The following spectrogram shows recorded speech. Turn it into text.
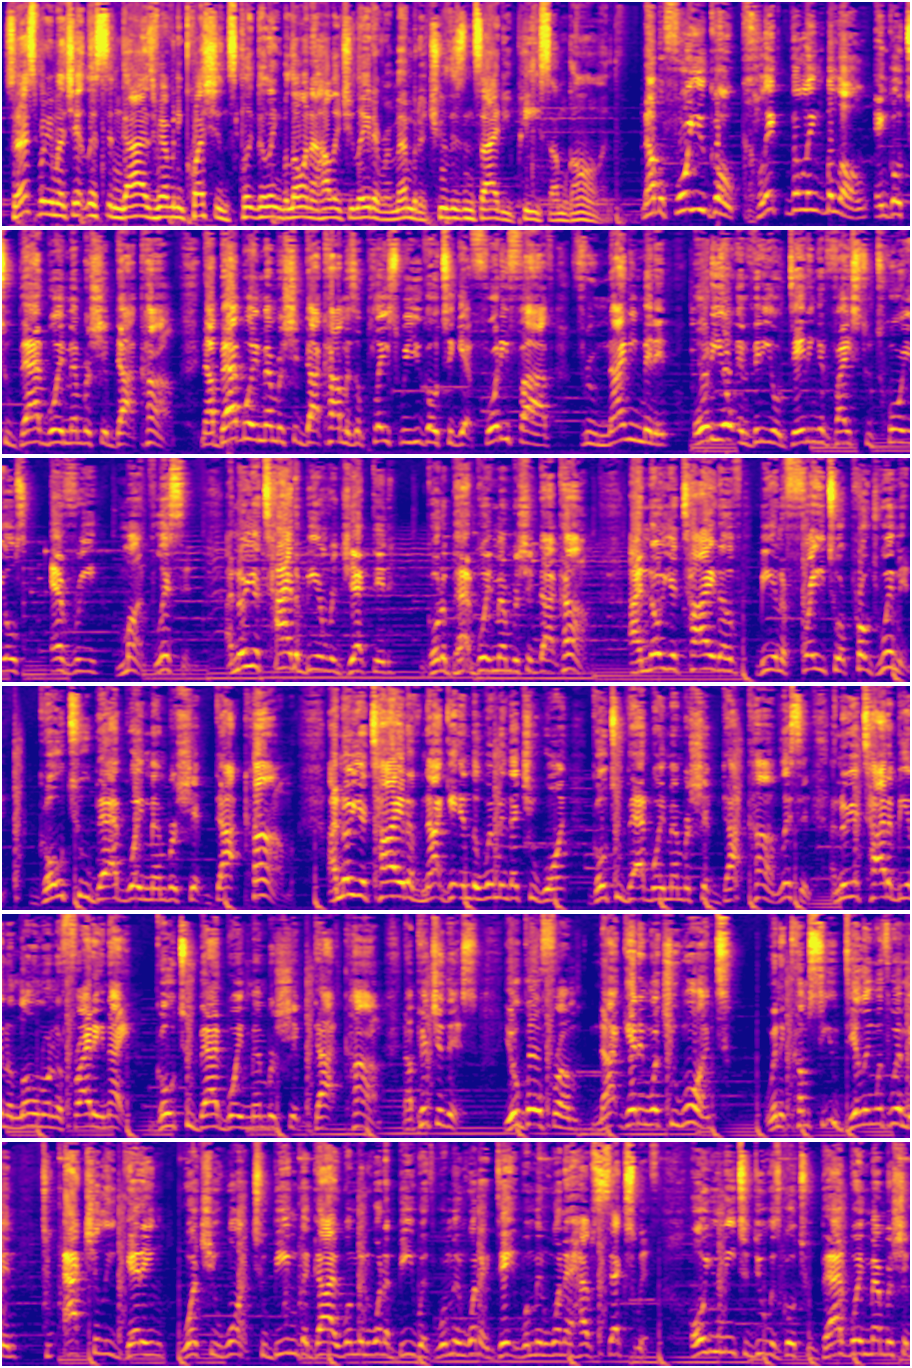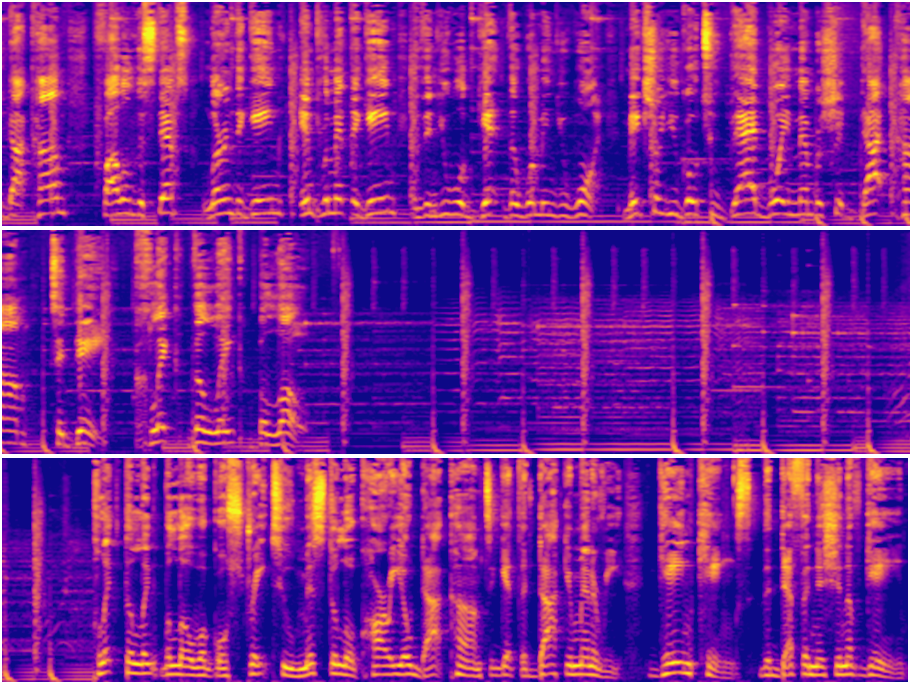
So that's pretty much it. Listen, guys, if you have any questions, click the link below and I'll holler at you later. Remember, the truth is inside you. Peace. I'm gone. Now, before you go, click the link below and go to badboymembership.com. Now, badboymembership.com is a place where you go to get 45 through 90 minute audio and video dating advice tutorials every month. Listen, I know you're tired of being rejected. Go to badboymembership.com. I know you're tired of being afraid to approach women. Go to badboymembership.com. I know you're tired of not getting the women that you want. Go to badboymembership.com. Listen, I know you're tired of being alone on a Friday night. Go to badboymembership.com. Now picture this. You'll go from not getting what you want when it comes to you dealing with women to actually getting what you want, to being the guy women want to be with, women want to date, women want to have sex with. All you need to do is go to badboymembership.com, follow the steps, learn the game, implement the game, and then you will get the woman you want. Make sure you go to badboymembership.com today. Click the link below. Click the link below or go straight to MrLocario.com to get the documentary Game Kings, The Definition of Game.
